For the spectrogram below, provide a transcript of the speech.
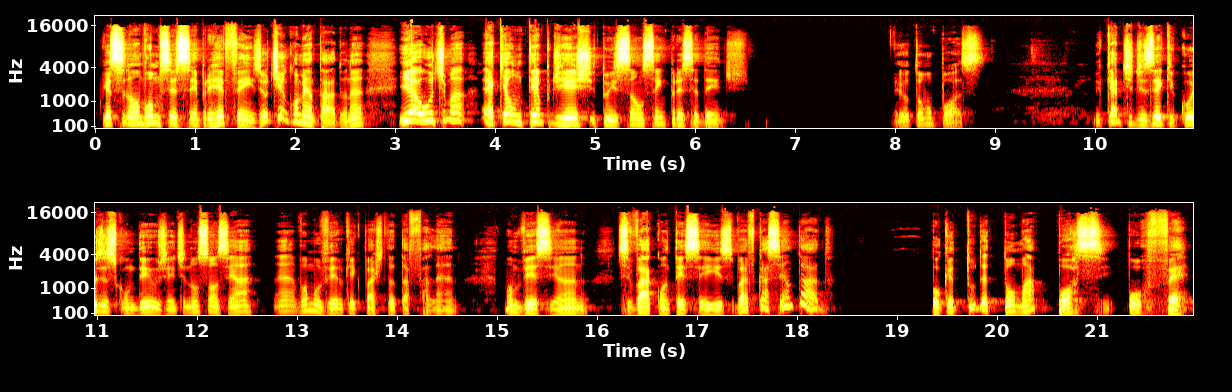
Porque senão vamos ser sempre reféns. Eu tinha comentado, né? E a última é que é um tempo de restituição sem precedentes. Eu tomo posse. Eu quero te dizer que coisas com Deus, gente, não são assim, ah, é, vamos ver o que, que o pastor está falando. Vamos ver esse ano se vai acontecer isso. Vai ficar sentado. Porque tudo é tomar posse por fé,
